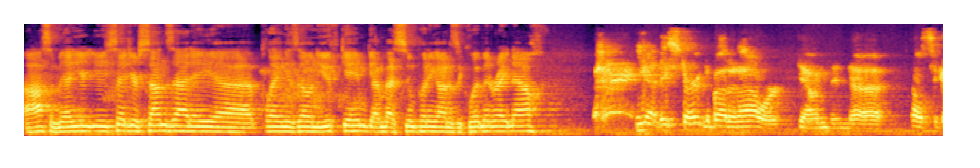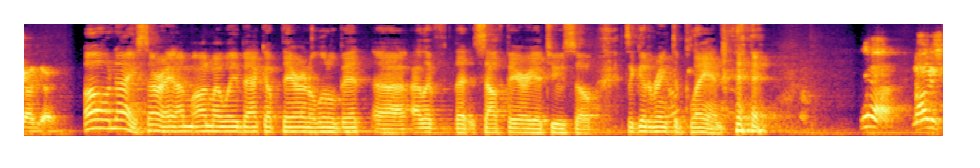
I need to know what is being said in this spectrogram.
Awesome, man. You, you said your son's at a uh, playing his own youth game. I'm assume putting on his equipment right now. yeah, they start in about an hour down in uh, El Segundo. Oh, nice. All right, I'm on my way back up there in a little bit. Uh, I live the South Bay area too, so it's a good rink to play in. yeah, not as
